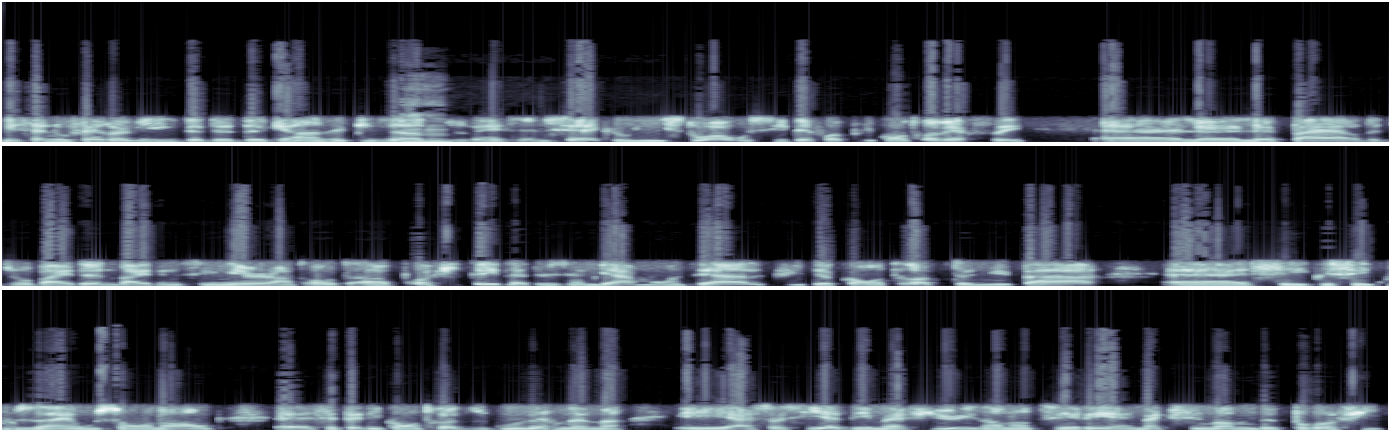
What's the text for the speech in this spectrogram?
mais ça nous fait revivre de, grands épisodes mm-hmm. du 20e siècle, ou une histoire aussi des fois plus controversée. Euh, le, père de Joe Biden, Biden Senior, entre autres, a profité de la Deuxième Guerre mondiale, puis de contrats obtenus par euh, ses, ses, cousins ou son oncle. Euh, C'était des contrats du gouvernement. Et associés à des mafieux, ils en ont tiré un maximum de profit.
